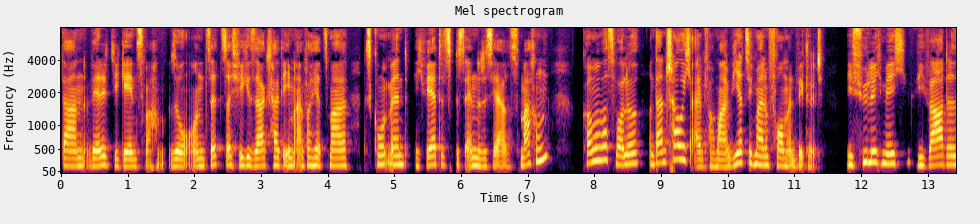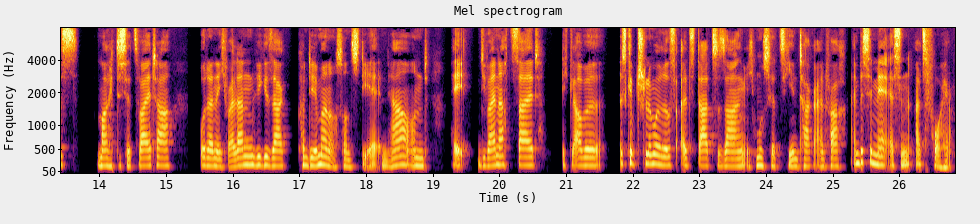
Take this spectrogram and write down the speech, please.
dann werdet ihr Gains machen. So, und setzt euch, wie gesagt, halt eben einfach jetzt mal das Commitment, ich werde es bis Ende des Jahres machen, komme was wolle, und dann schaue ich einfach mal, wie hat sich meine Form entwickelt? Wie fühle ich mich? Wie war das? Mache ich das jetzt weiter oder nicht? Weil dann, wie gesagt, könnt ihr immer noch sonst diäten, ja, und hey, die Weihnachtszeit, ich glaube, es gibt Schlimmeres, als da zu sagen, ich muss jetzt jeden Tag einfach ein bisschen mehr essen als vorher.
